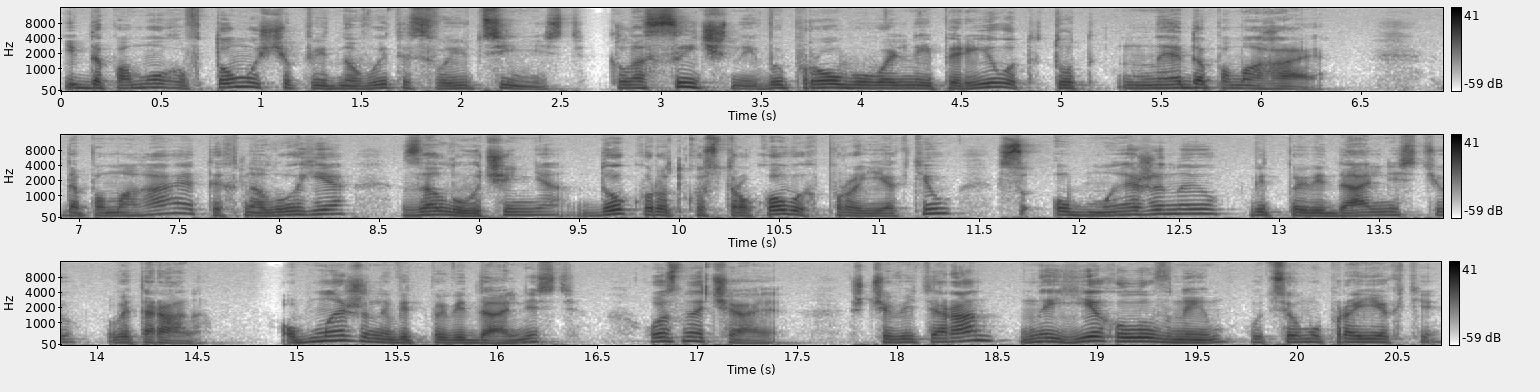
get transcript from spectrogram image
і допомога в тому, щоб відновити свою цінність. Класичний випробувальний період тут не допомагає. допомагає технологія залучення до короткострокових проєктів з обмеженою відповідальністю ветерана. Обмежена відповідальність означає, що ветеран не є головним у цьому проєкті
